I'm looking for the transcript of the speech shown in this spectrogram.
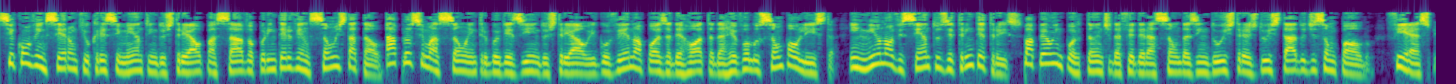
Se convenceram que o crescimento industrial passava por intervenção estatal. A aproximação entre burguesia industrial e governo após a derrota da Revolução Paulista, em 1933. Papel importante da Federação das Indústrias do Estado de São Paulo, Fiesp,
